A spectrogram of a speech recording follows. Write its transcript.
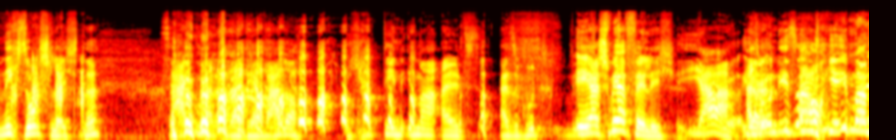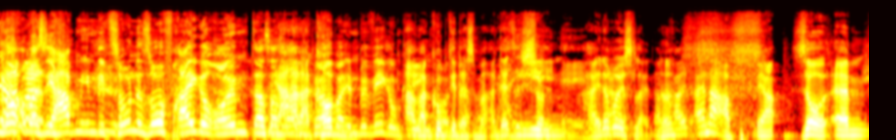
nicht so schlecht, ne? Sag mal, aber der war doch. Ich habe den immer als, also gut, Eher schwerfällig. ja, also Ja, und ist er auch hier immer noch, aber, sie haben ihm die Zone so freigeräumt, dass er Ja, seinen aber Körper komm. in Bewegung kriegen Aber guck dir das mal an. Das Geil, ist schon ey. Heideröslein. Da Ne? halt einer ab. Ja. So, ähm,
